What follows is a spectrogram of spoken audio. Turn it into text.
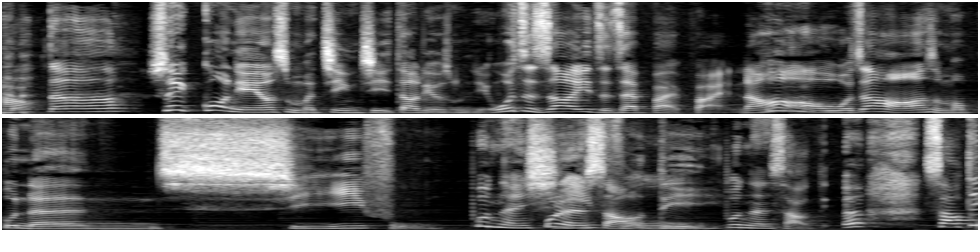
好的，所以过年有什么禁忌？到底有什么禁忌？我只知道一直在拜拜，然后哦，我知道好像什么不能洗衣服，不能洗，不能扫地，不能扫地。呃，扫地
